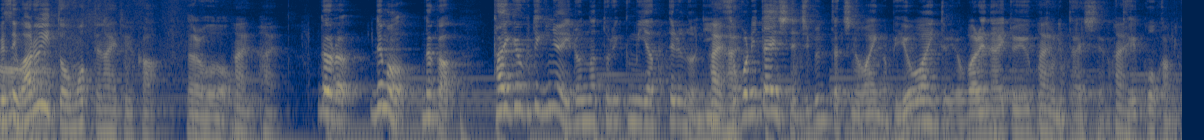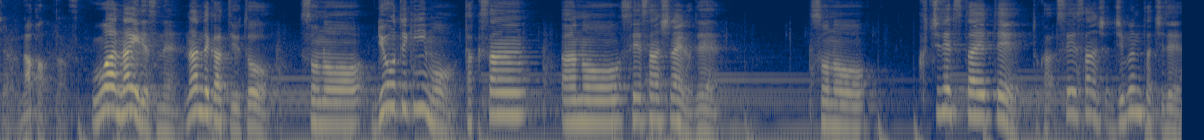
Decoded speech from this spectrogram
別に悪いと思ってないというか。なるほど、はいはい。だからでもなんか対極的にはいろんな取り組みやってるのに、はいはい。そこに対して自分たちのワインが美容ワインと呼ばれないということに対してのはい。抵抗感みたいなのはなかったんですか、はないですね。なんでかっていうとその量的にもたくさんあの生産しないのでその口で伝えてとか生産者自分たちで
